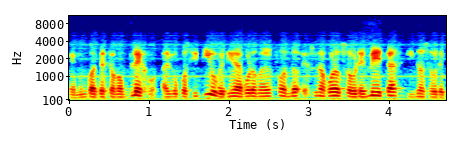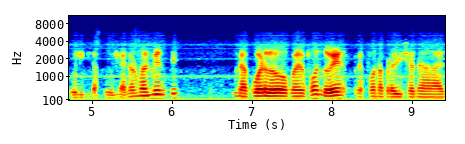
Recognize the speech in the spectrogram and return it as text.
en un contexto complejo, algo positivo que tiene el acuerdo con el fondo es un acuerdo sobre metas y no sobre políticas públicas. Normalmente, un acuerdo con el fondo es reforma previsional,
